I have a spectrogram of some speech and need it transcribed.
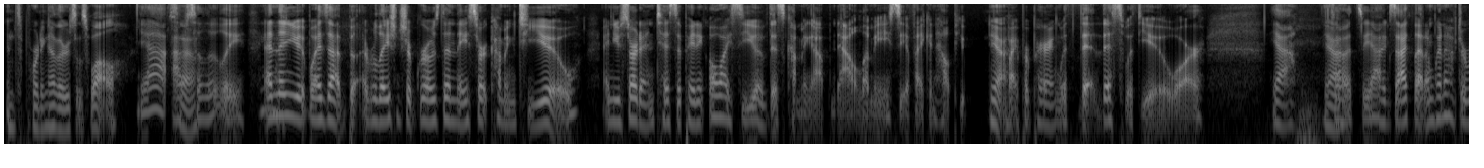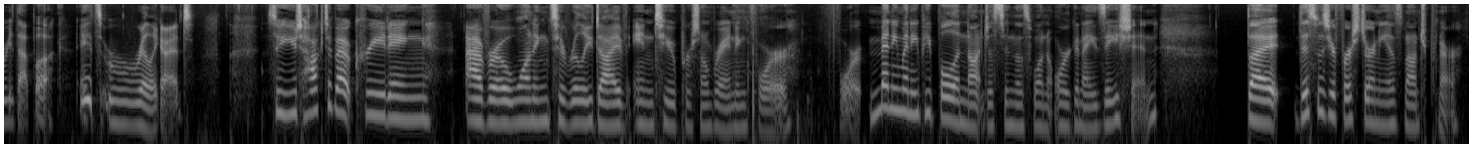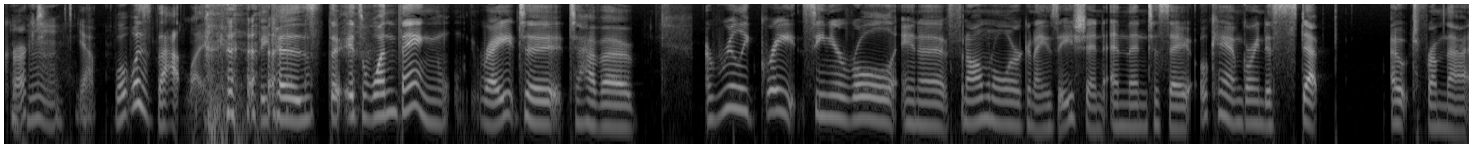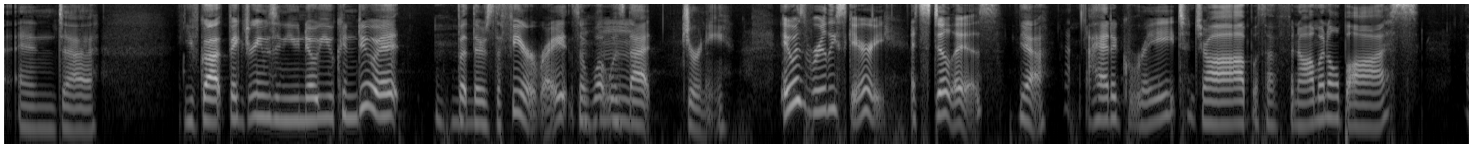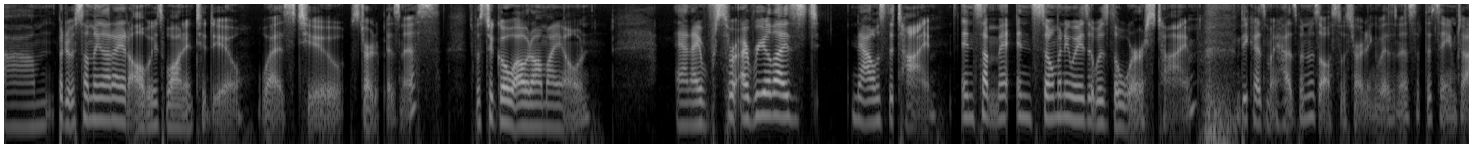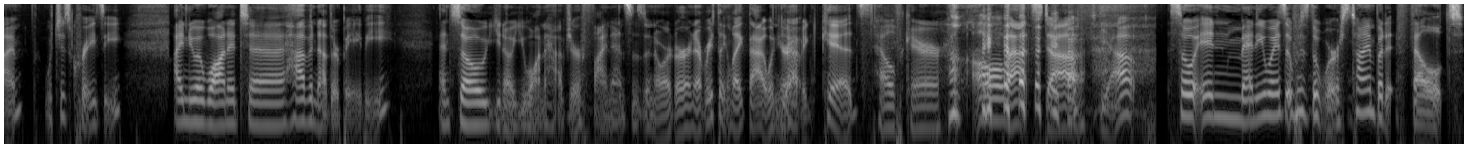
in supporting others as well. Yeah, So, absolutely. yeah. And then you, as that relationship grows, then they start coming to you and you start anticipating, oh, I see you have this coming up now. Let me see if I can help you Yeah. by preparing with th- this with you or, yeah. Yeah. So it's, yeah, exactly. that. I'm going to have to read that book. It's really good. So you talked about creating Avro wanting to really dive into personal branding for for many many people and not just in this one organization. But this was your first journey as an entrepreneur, correct? Mhm. Yeah. What was that like? because the, it's one thing, right, to to have a a really great senior role in a phenomenal organization and then to say, "Okay, I'm going to step out from that and uh you've got big dreams and you know you can do it, but Mhm. there's the fear, right? So what was Mhm. that journey? it was really scary. It still is. Yeah. I had a great job with a phenomenal boss, um, but it was something that I had always wanted to do was to start a business, was to go out on my own, and I I realized now's the time. In some in so many ways, it was the worst time because my husband was also starting a business at the same time, which is crazy. I knew I wanted to have another baby. And so, you know, you want to have your finances in order and everything like that when you're Yeah. having kids Healthcare. all that stuff. yeah. So in many ways it was the worst time, but it felt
